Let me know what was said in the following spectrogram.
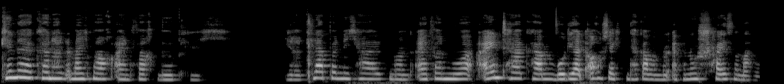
Kinder können halt manchmal auch einfach wirklich ihre Klappe nicht halten und einfach nur einen Tag haben, wo die halt auch einen schlechten Tag haben und einfach nur Scheiße machen.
